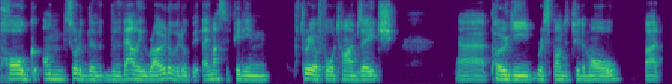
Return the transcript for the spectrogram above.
Pog on sort of the, the valley road a little bit. They must have fit him three or four times each. Uh, Poggi responded to them all, but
